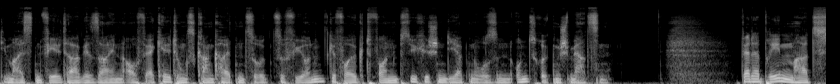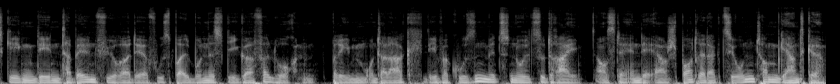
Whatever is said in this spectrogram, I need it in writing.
Die meisten Fehltage seien auf Erkältungskrankheiten zurückzuführen, gefolgt von psychischen Diagnosen und Rückenschmerzen. Werder Bremen hat gegen den Tabellenführer der Fußball-Bundesliga verloren. Bremen unterlag Leverkusen mit 0 zu 3. Aus der NDR Sportredaktion Tom Gerntke.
